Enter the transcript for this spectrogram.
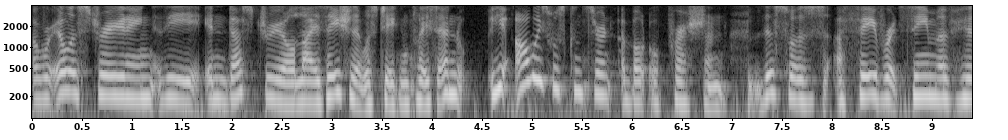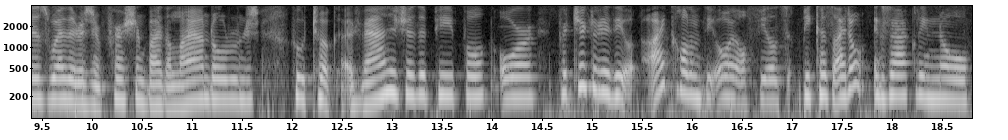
were illustrating the industrialization that was taking place, and he always was concerned about oppression. This was a favorite theme of his, whether it was oppression by the landowners who took advantage of the people, or particularly the, I call them the oil fields because I don't exactly know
